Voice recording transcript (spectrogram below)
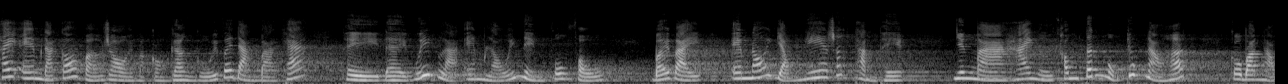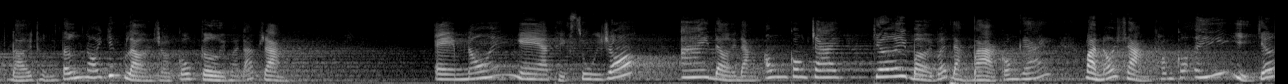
Thấy em đã có vợ rồi mà còn gần gũi với đàn bà khác Thì đề quyết là em lỗi niềm phu phụ. Bởi vậy em nói giọng nghe rất thành thiệt. Nhưng mà hai người không tính một chút nào hết. Cô ban Ngọc đợi thượng tứ nói dứt lời rồi cô cười mà đáp rằng, Em nói nghe thiệt xui rót Ai đời đàn ông con trai chơi bời với đàn bà con gái Mà nói rằng không có ý gì chứ?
